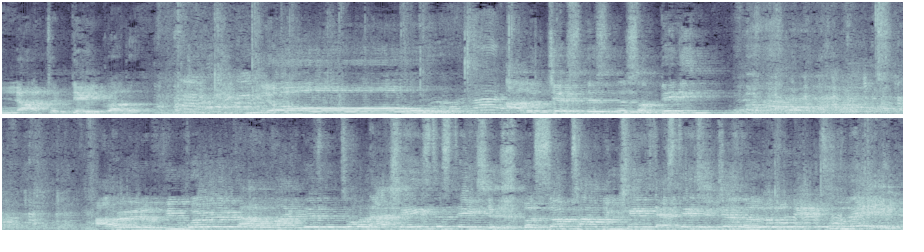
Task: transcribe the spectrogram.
Not today, brother. No. I was just listening to some Biggie. I heard a few words I don't like listening to, and I changed the station. But sometimes you change that station just a little bit too late.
